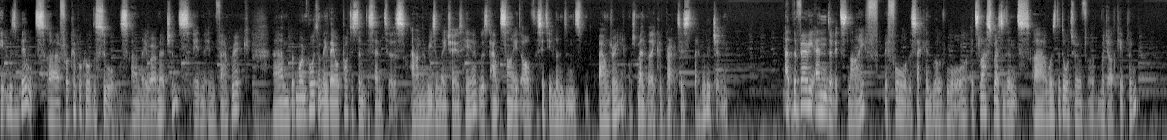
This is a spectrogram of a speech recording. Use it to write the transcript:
It was built uh, for a couple called the Sewells, and they were merchants in, in fabric. Um, but more importantly, they were Protestant dissenters, and the reason they chose here was outside of the City of London's boundary, which meant they could practice their religion. At the very end of its life, before the Second World War, its last residence uh, was the daughter of uh, Rudyard Kipling.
